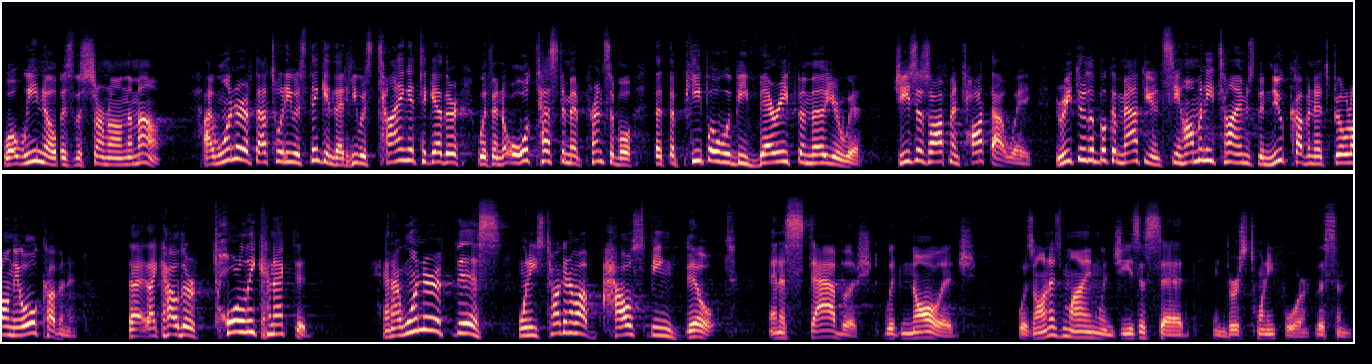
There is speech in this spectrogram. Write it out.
what we know as the Sermon on the Mount. I wonder if that's what he was thinking, that he was tying it together with an Old Testament principle that the people would be very familiar with. Jesus often taught that way. Read through the book of Matthew and see how many times the new covenant's built on the old covenant, like how they're totally connected. And I wonder if this, when he's talking about house being built and established with knowledge, was on his mind when Jesus said in verse 24, listen,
